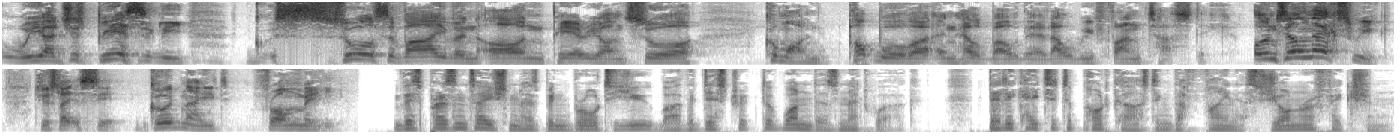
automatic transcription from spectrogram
we are just basically soul surviving on Patreon. So come on, pop over and help out there. That would be fantastic. Until next week, just like to say good night from me. This presentation has been brought to you by the District of Wonders Network, dedicated to podcasting the finest genre fiction.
